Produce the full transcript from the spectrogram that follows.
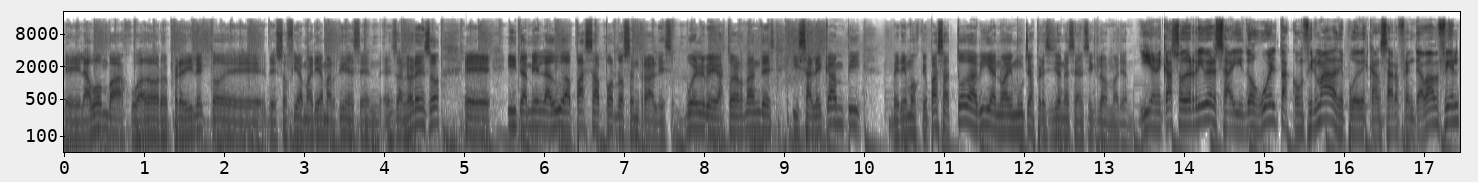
eh, la bomba, jugador predilecto de, de Sofía María Martínez en, en San Lorenzo. Eh, y también la duda pasa por los centrales. Vuelve Gastón Hernández y sale Campi. Veremos qué pasa. Todavía no hay muchas precisiones en el ciclón, Mariano. Y en el caso de Rivers hay dos vueltas confirmadas después de descansar frente a Banfield.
